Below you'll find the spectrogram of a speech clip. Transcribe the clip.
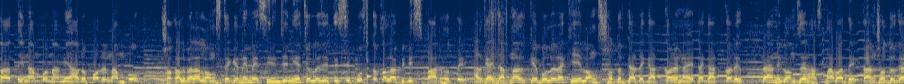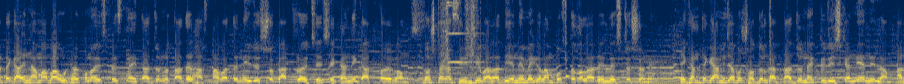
তাড়াতাড়ি নামবো না, আমি আরও পরে নামবো। সকালবেলা লঞ্চ থেকে নেমে সিএনজি নিয়ে চলে যেতেছি পুস্তকলা ব্রিজ পার হতে। আর গাইজ আপনাদেরকে বলে রাখি, এই লঞ্চ সদরঘাটে ঘাট করে না, এটা ঘাট করে প্রাণীগঞ্জের হাসনাবাদে। কারণ সদরঘাটে গাড়ি নামা বা ওঠার কোনো স্পেস নেই, তার জন্য তাদের হাসনাবাদে নিজস্ব ঘাট রয়েছে সেখানে ঘাট করে লঞ্চ। দশ টাকা সিএনজি ভাড়া দিয়ে নেমে গেলাম পুস্তকলা রেল স্টেশনে। এখান থেকে আমি যাব সদরঘাট, তার জন্য একটি রিক্সা নিয়ে নিলাম। আর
